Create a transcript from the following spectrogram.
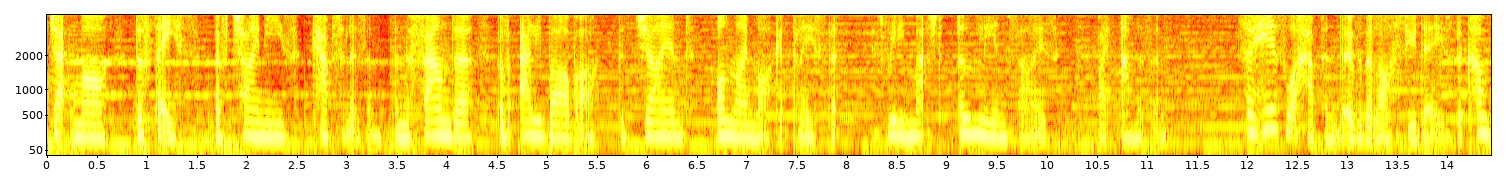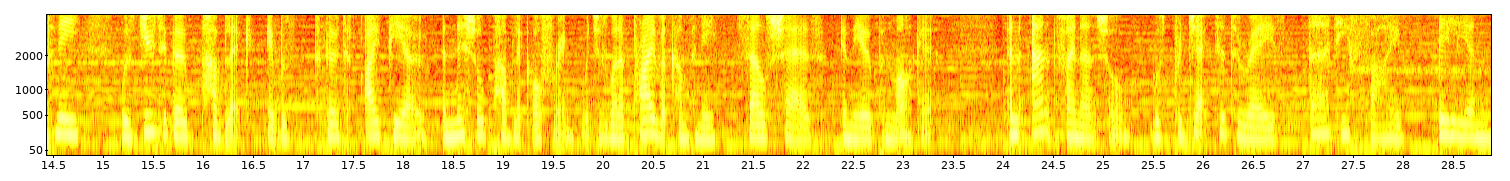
Jack Ma, the face of Chinese capitalism and the founder of Alibaba, the giant online marketplace that is really matched only in size by Amazon. So here's what happened over the last few days. The company was due to go public. It was to go to IPO, initial public offering, which is when a private company sells shares in the open market. And Ant Financial was projected to raise $35 billion.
